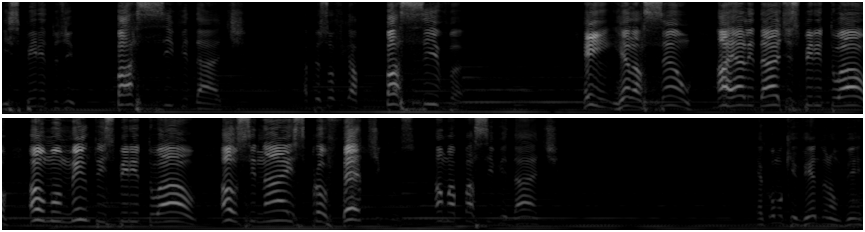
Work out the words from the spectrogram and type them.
Espírito de passividade. A pessoa fica passiva em relação à realidade espiritual, ao momento espiritual, aos sinais proféticos, há uma passividade. É como que vendo não vê,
